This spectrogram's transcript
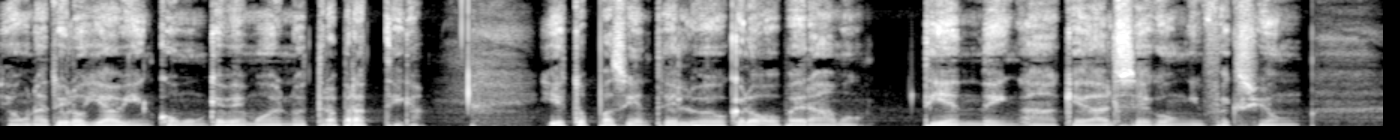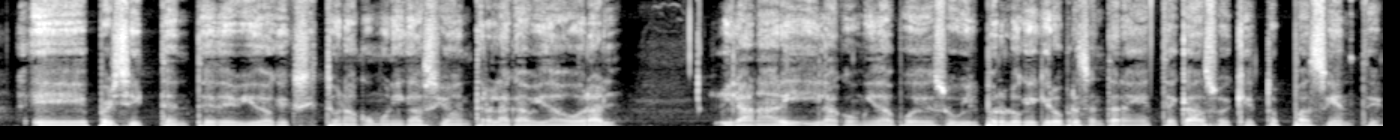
Es una etiología bien común que vemos en nuestra práctica. Y estos pacientes luego que los operamos tienden a quedarse con infección eh, persistente debido a que existe una comunicación entre la cavidad oral y la nariz y la comida puede subir. Pero lo que quiero presentar en este caso es que estos pacientes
